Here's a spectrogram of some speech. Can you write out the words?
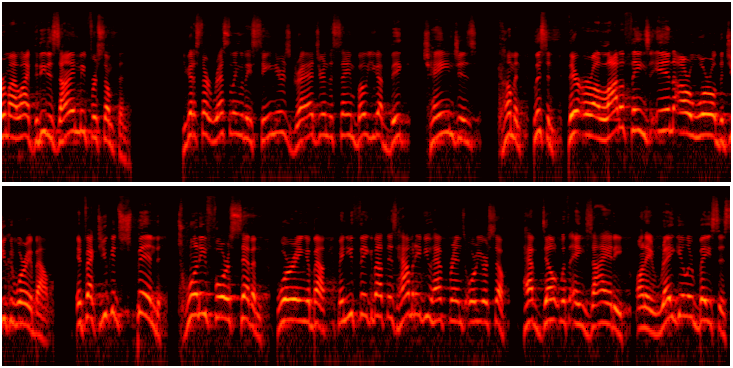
for my life? Did He design me for something? You got to start wrestling with these seniors, grads, you're in the same boat. You got big changes coming. Listen, there are a lot of things in our world that you could worry about. In fact, you could spend 24 7 worrying about. Man, you think about this. How many of you have friends or yourself have dealt with anxiety on a regular basis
